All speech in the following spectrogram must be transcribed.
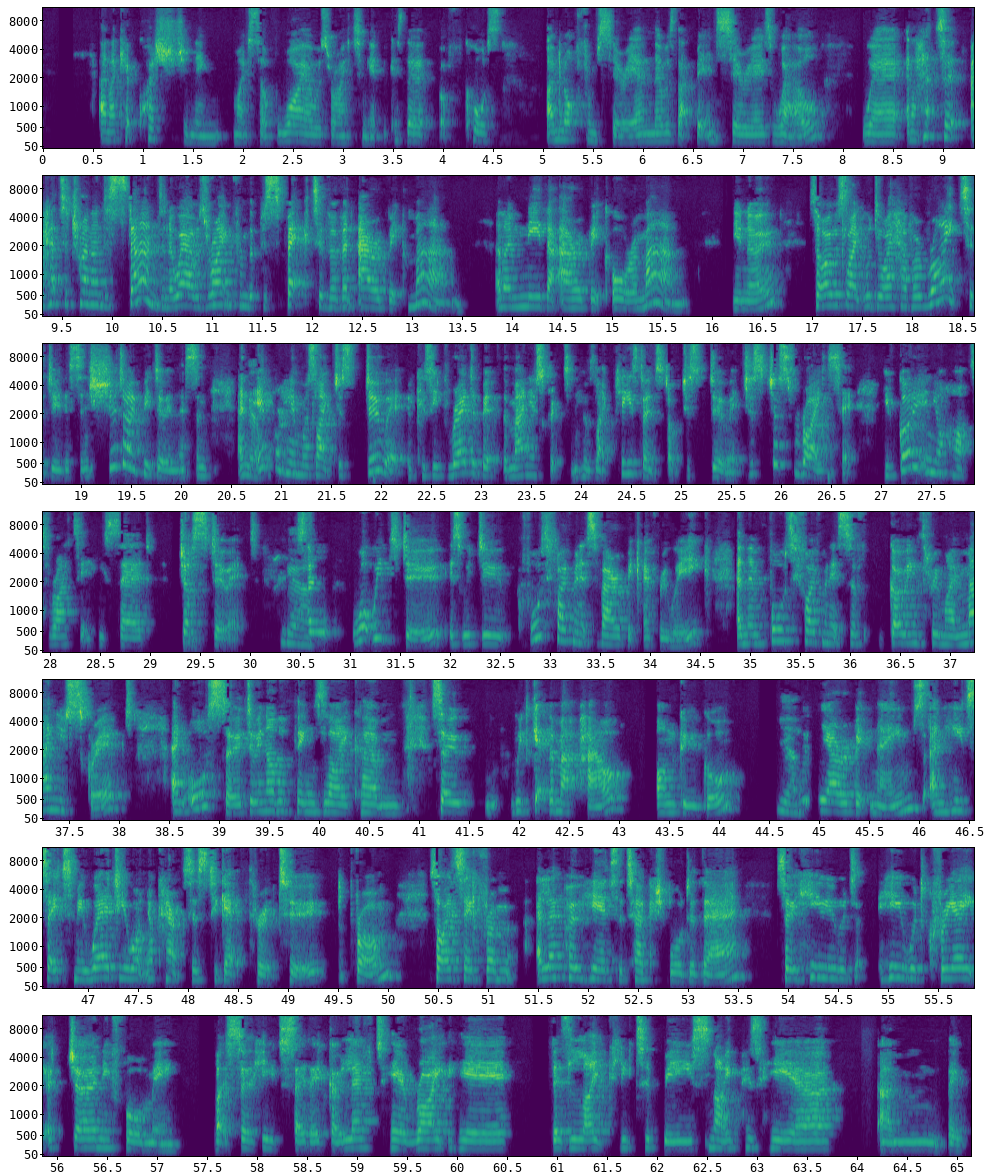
and I kept questioning myself why I was writing it because there, of course, I'm not from Syria, and there was that bit in Syria as well where, and I had to, I had to try and understand in a way I was writing from the perspective of an Arabic man, and I'm neither Arabic or a man, you know. So I was like, well, do I have a right to do this? And should I be doing this? And and yeah. Ibrahim was like, just do it because he'd read a bit of the manuscript and he was like, please don't stop, just do it. Just just write it. You've got it in your heart to write it, he said just do it. Yeah. So what we'd do is we'd do 45 minutes of Arabic every week and then 45 minutes of going through my manuscript and also doing other things like um, so we'd get the map out on Google yeah. with the Arabic names, and he'd say to me, "Where do you want your characters to get through it to from?" So I'd say from Aleppo here to the Turkish border there. So he would he would create a journey for me like, so he'd say they'd go left here, right here. There's likely to be snipers here. Um, they,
